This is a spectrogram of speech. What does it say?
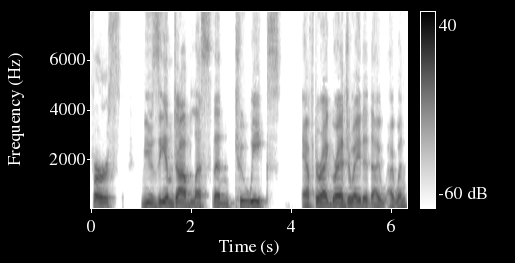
first museum job less than two weeks after I graduated. I, I went,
